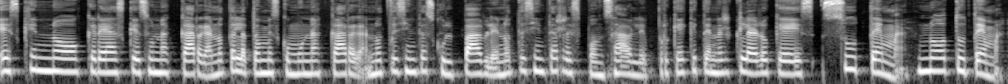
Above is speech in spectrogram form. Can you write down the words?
es que no creas que es una carga, no te la tomes como una carga, no te sientas culpable, no te sientas responsable, porque hay que tener claro que es su tema, no tu tema,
